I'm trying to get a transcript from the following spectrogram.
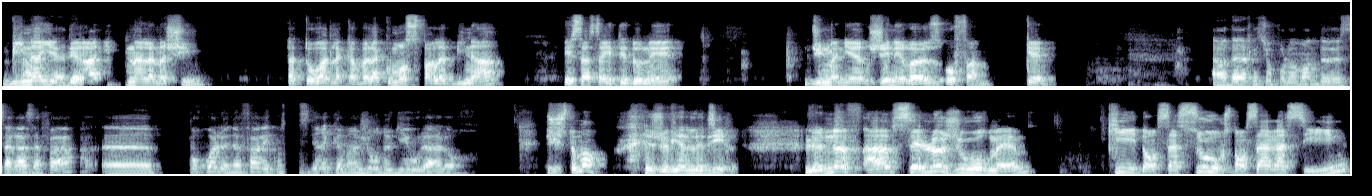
Bina yetera itna lanashim. La Torah de la Kabbalah commence par la Bina, et ça, ça a été donné d'une manière généreuse aux femmes. Ken Alors, dernière question pour le moment de Sarah Zafar. Euh, pourquoi le 9 av est considéré comme un jour de Géoula alors? Justement, je viens de le dire. Le 9 av, c'est le jour même qui, dans sa source, dans sa racine,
